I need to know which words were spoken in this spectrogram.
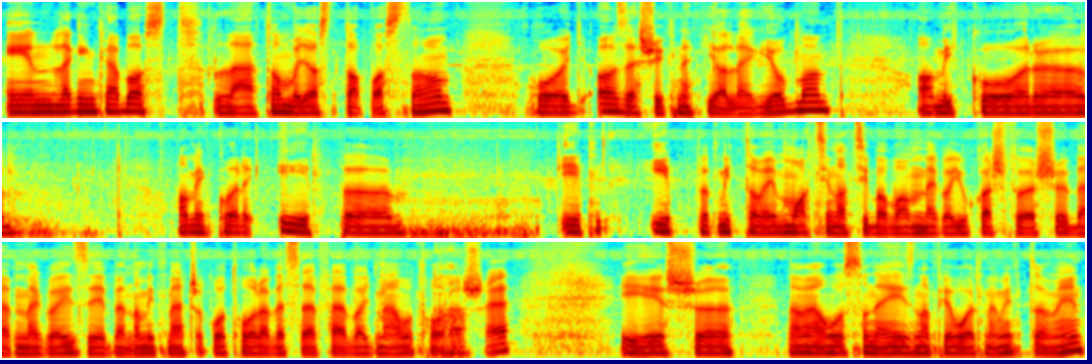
én leginkább azt látom, vagy azt tapasztalom, hogy az esik neki a legjobban, amikor, amikor épp, épp, épp mit tudom én, macinaciba van, meg a lyukas fölsőben, meg a izében, amit már csak otthonra veszel fel, vagy már otthonra Aha. se, és már olyan hosszú nehéz napja volt, meg mit tudom én,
